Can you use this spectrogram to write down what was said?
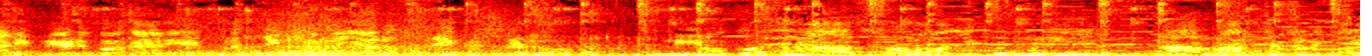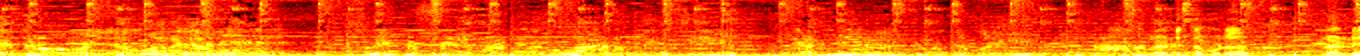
అని వేడుకోగానే ప్రత్యక్షమయ్యాడు శ్రీకృష్ణుడు నీవు కోసం సోమవల్లి భూమిని ఆ రాక్షసుడి చేతిలో పెట్టు అనగానే శ్రీకృష్ణుడి మాటలకు ఆనందించి కన్నీరు రండి తమ్ముడు రండి.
